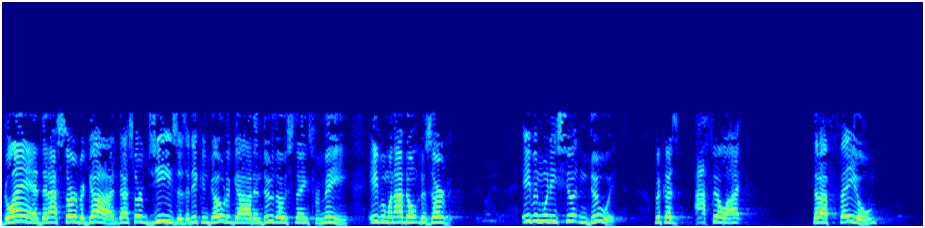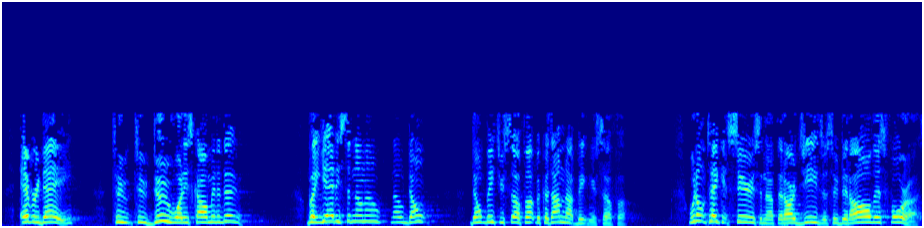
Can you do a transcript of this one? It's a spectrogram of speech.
glad that I serve a God, that I serve Jesus, that He can go to God and do those things for me, even when I don't deserve it even when he shouldn't do it, because I feel like that I failed every day to, to do what he's called me to do. But yet he said, no, no, no, don't, don't beat yourself up because I'm not beating yourself up. We don't take it serious enough that our Jesus, who did all this for us,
